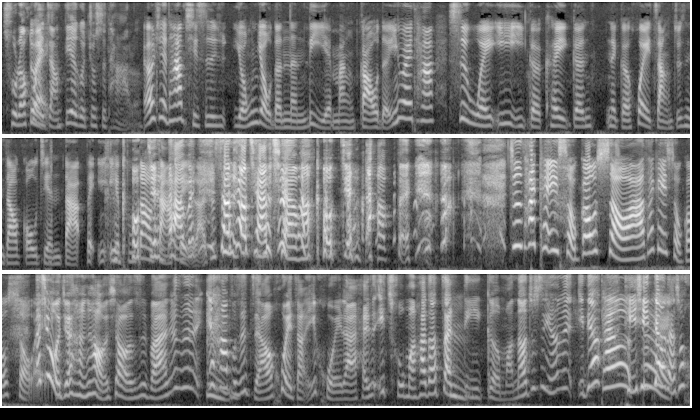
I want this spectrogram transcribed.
除了会长，第二个就是他了，而且他其实拥有的能力也蛮高的，因为他是唯一一个可以跟跟那个会长，就是你知道勾肩搭背，也不 到搭背啦，就是要跳恰恰吗？勾肩搭背，就是他可以手勾手啊，他可以手勾手，欸。而且我觉得很好笑的是，反正就是因为他不是只要会长一回来，嗯、还是一出门，他都要站第一个嘛。嗯、然后就是有那一定要提心吊胆说，会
